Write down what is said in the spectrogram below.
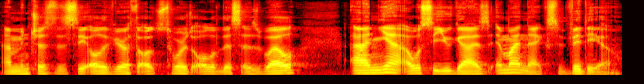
I'm interested to see all of your thoughts towards all of this as well. And yeah, I will see you guys in my next video.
